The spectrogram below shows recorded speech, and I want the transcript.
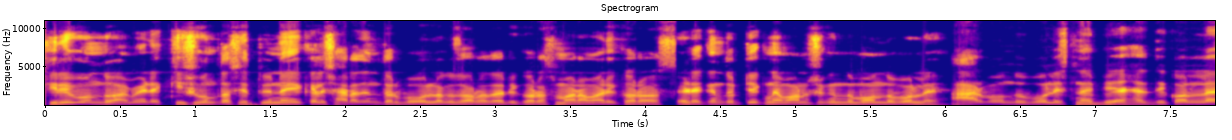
কিরে বন্ধু, আমি এটা কি শুনতাছি? তুই নাকি খালি সারাদিন তোর বউ লাগে জড়াদারি করস, মারামারি করস? এটা কিন্তু ঠিক না, মানুষ কিন্তু মন্দ বলে। আর বন্ধু, বলিস না, বিয়ে শাদি করলে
